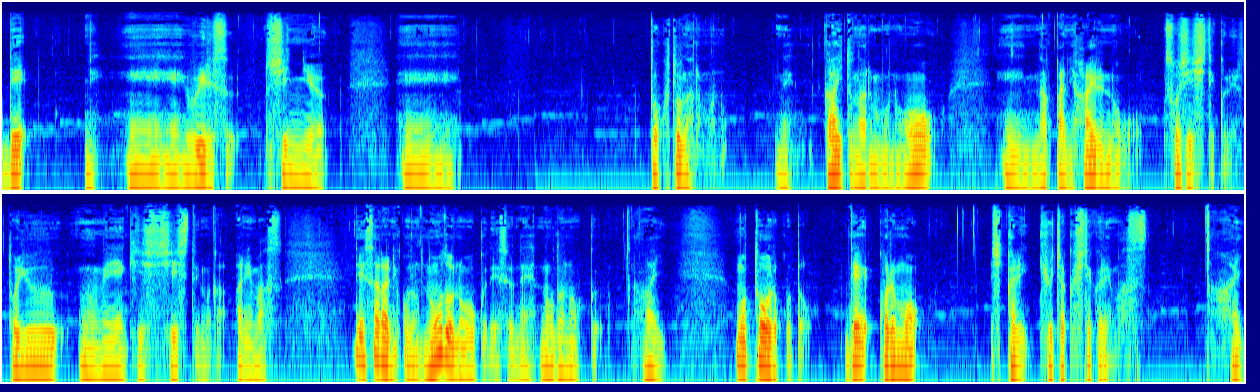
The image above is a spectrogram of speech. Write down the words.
で、ね、えー、ウイルス侵入、えー、毒となるもの、ね、害となるものを、えー、中に入るのを阻止してくれるという免疫システムがあります。で、さらにこの喉の奥ですよね。喉の奥。はい。もう通ること。で、これもしっかり吸着してくれます。はい。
